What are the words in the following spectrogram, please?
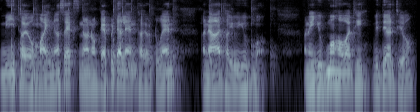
બી થયો માઇનસ એક્સ નાનો કેપિટલ એન થયો ટુ એન, અને આ થયું યુગ્મ. અને યુગ્મ હોવાથી વિદ્યાર્થીઓ,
